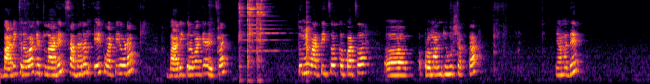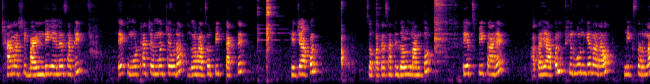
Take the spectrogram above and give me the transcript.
बारीक रवा घेतला आहे. साधारण एक वाटी एवढा बारीक रवा घ्यायचा आहे. तुम्ही वाटीचं कपाचं प्रमाण घेऊ शकता. यामध्ये छान अशी बाइंडिंग येण्यासाठी एक मोठा चम्मच एवढं गव्हाचं पीठ टाकते. हे जे आपण चपात्यासाठी दळून आणतो तेच पीठ आहे. आता हे आपण फिरवून घेणार आहोत मिक्सरला.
